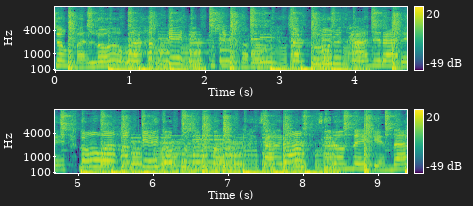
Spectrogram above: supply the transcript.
정말로와 함께 있고 싶어. 저 푸른 하늘 아래 너와 함께 걷고 싶어. 사랑스러운 내게 나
